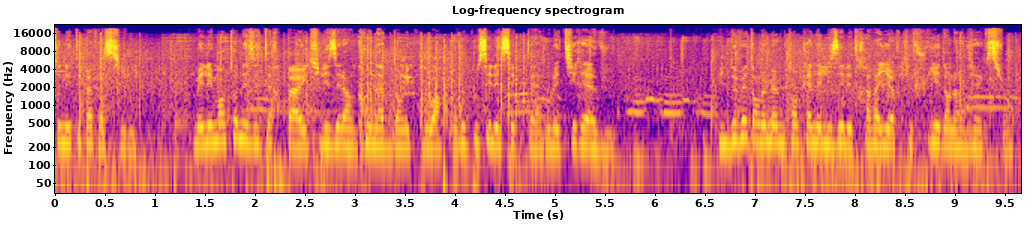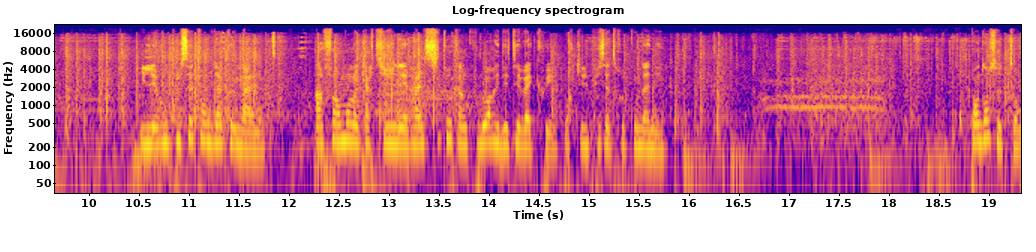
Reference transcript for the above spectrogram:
Ce n'était pas facile, mais les manteaux n'hésitèrent pas à utiliser leurs grenades dans les couloirs pour repousser les sectaires ou les tirer à vue. Ils devaient dans le même temps canaliser les travailleurs qui fuyaient dans leur direction. Ils les repoussaient tant bien que mal, informant le quartier général sitôt qu'un couloir était évacué pour qu'ils puissent être condamnés. Pendant ce temps,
